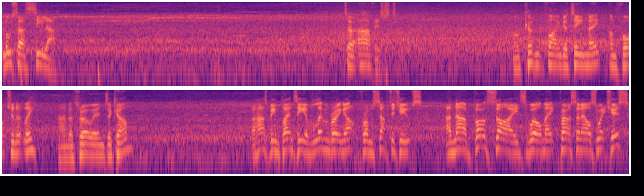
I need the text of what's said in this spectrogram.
Moussa Sylla. To Arvist. Well, couldn't find a teammate, unfortunately. And a throw in to come. There has been plenty of limbering up from substitutes. And now both sides will make personnel switches.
